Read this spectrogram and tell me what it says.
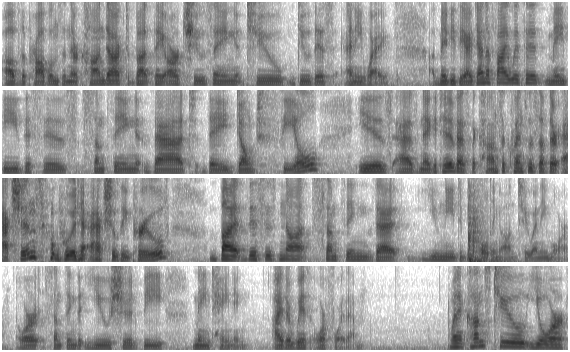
of the problems in their conduct, but they are choosing to do this anyway. Uh, maybe they identify with it. Maybe this is something that they don't feel is as negative as the consequences of their actions would actually prove. But this is not something that you need to be holding on to anymore or something that you should be maintaining either with or for them. When it comes to your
